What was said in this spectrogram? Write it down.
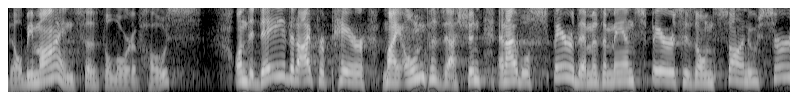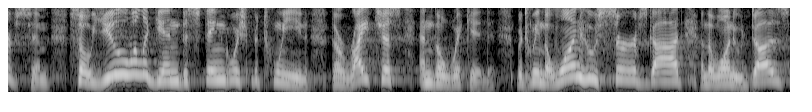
They'll be mine, says the Lord of hosts, on the day that I prepare my own possession, and I will spare them as a man spares his own son who serves him. So you will again distinguish between the righteous and the wicked, between the one who serves God and the one who does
